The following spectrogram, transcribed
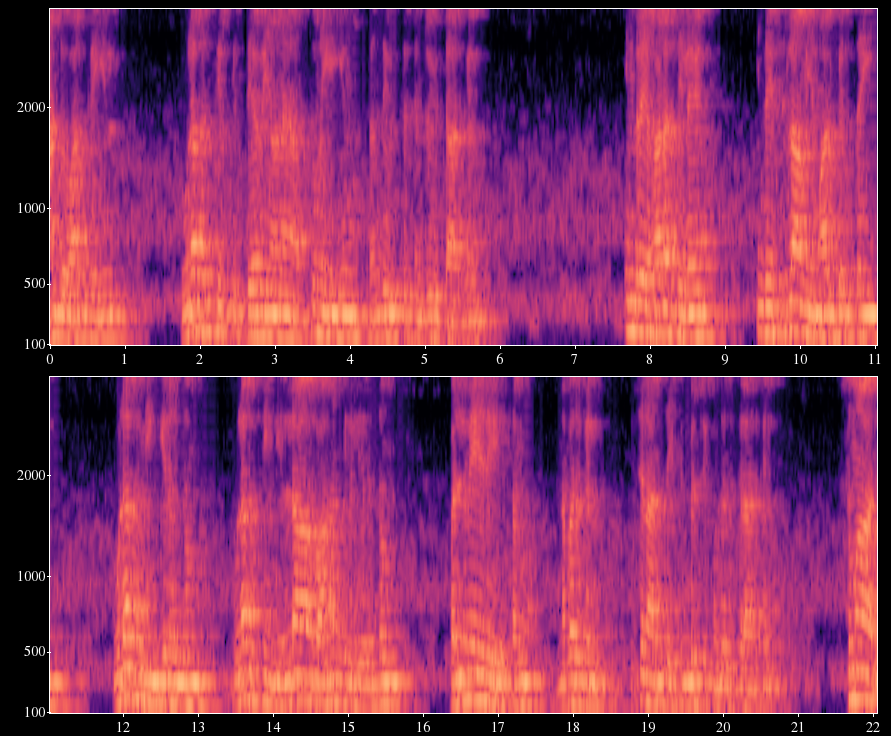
ஆண்டு வாழ்க்கையில் உலகத்திற்கு தேவையான அத்துணையையும் தந்துவிட்டு சென்று விட்டார்கள். இன்றைய காலத்தில் இந்த இஸ்லாமிய மார்க்கத்தை உலகம் எங்கிருந்தும் உலகத்தின் எல்லா பாகங்களிலிருந்தும் பல்வேறு சம் நபர்கள் இஸ்லாத்தை பின்பற்றி கொண்டிருக்கிறார்கள். சுமார்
